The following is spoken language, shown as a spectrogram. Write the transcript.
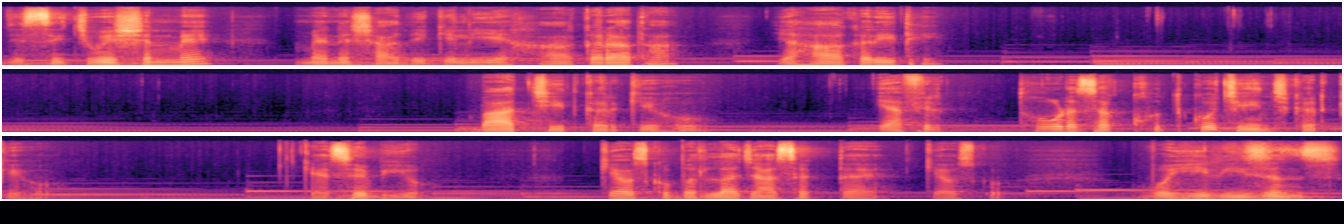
जिस सिचुएशन में मैंने शादी के लिए हाँ करा था या हाँ करी थी। बातचीत करके हो या फिर थोड़ा सा खुद को चेंज करके हो, कैसे भी हो, क्या उसको बदला जा सकता है, क्या उसको वही रीजंस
